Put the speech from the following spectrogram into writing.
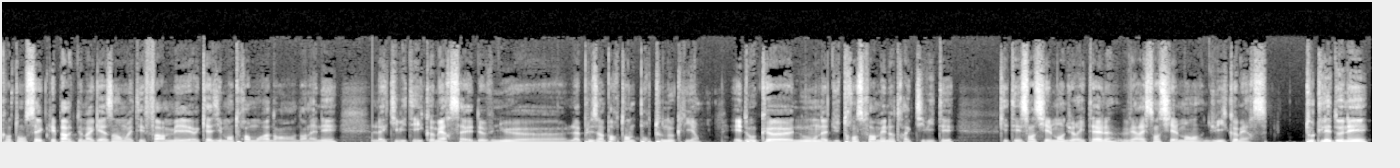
Quand on sait que les parcs de magasins ont été fermés euh, quasiment trois mois dans, l'année, l'activité e-commerce est devenue euh, la plus importante pour tous nos clients. Et donc nous, on a dû transformer notre activité qui était essentiellement du retail, vers essentiellement du e-commerce. Toutes les données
